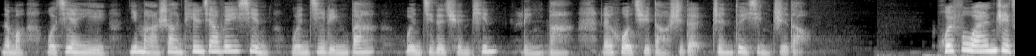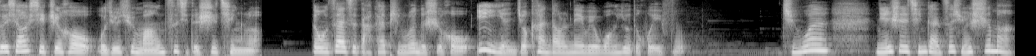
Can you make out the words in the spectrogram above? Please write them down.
那么，我建议你马上添加微信文姬零八，文姬的全拼零八，来获取导师的针对性指导。回复完这则消息之后，我就去忙自己的事情了。等我再次打开评论的时候，一眼就看到了那位网友的回复。请问您是情感咨询师吗？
